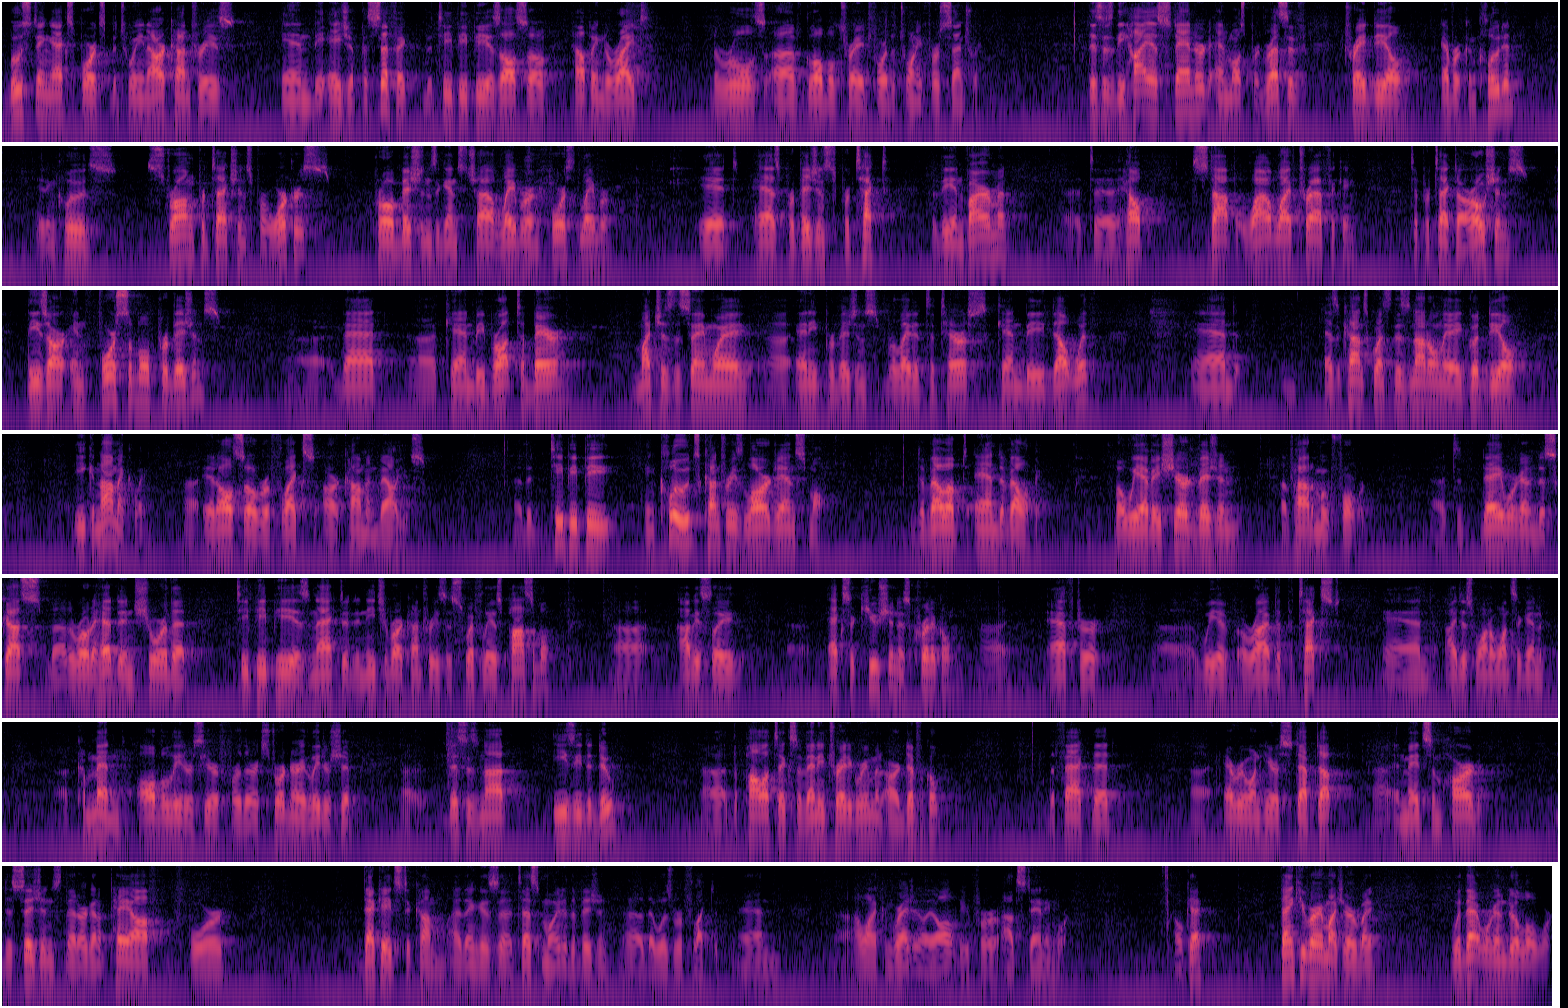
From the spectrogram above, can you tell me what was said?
boosting exports between our countries in the Asia-Pacific. The TPP is also helping to write the rules of global trade for the 21st century. This is the highest standard and most progressive trade deal ever concluded. It includes strong protections for workers, prohibitions against child labor and forced labor, it has provisions to protect the environment, to help stop wildlife trafficking, to protect our oceans. These are enforceable provisions uh, that uh, can be brought to bear much as the same way uh, any provisions related to tariffs can be dealt with. And as a consequence, this is not only a good deal economically, uh, it also reflects our common values. Uh, the TPP includes countries large and small, developed and developing, but we have a shared vision of how to move forward. Uh, today we're going to discuss uh, the road ahead to ensure that TPP is enacted in each of our countries as swiftly as possible. Uh, obviously, uh, execution is critical uh, after we have arrived at the text, and I just want to once again commend all the leaders here for their extraordinary leadership this is not easy to do. Uh, the politics of any trade agreement are difficult. The fact that uh, everyone here stepped up uh, and made some hard decisions that are going to pay off for decades to come, I think is a testimony to the vision uh, that was reflected. And uh, I want to congratulate all of you for outstanding work. Okay? Thank you very much, everybody. With that, we're going to do a little work.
